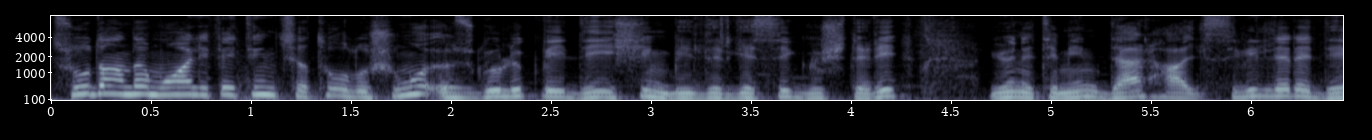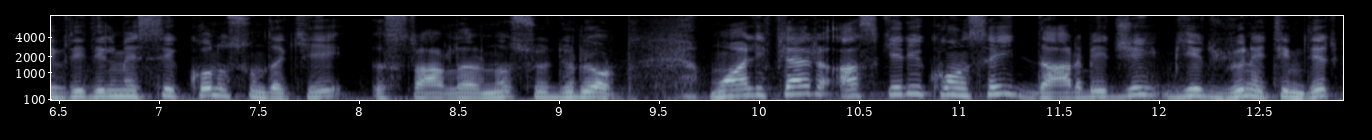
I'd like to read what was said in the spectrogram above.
Sudan'da muhalefetin çatı oluşumu özgürlük ve değişim bildirgesi güçleri yönetimin derhal sivillere devredilmesi konusundaki ısrarlarını sürdürüyor. Muhalifler askeri konsey darbeci bir yönetimdir.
